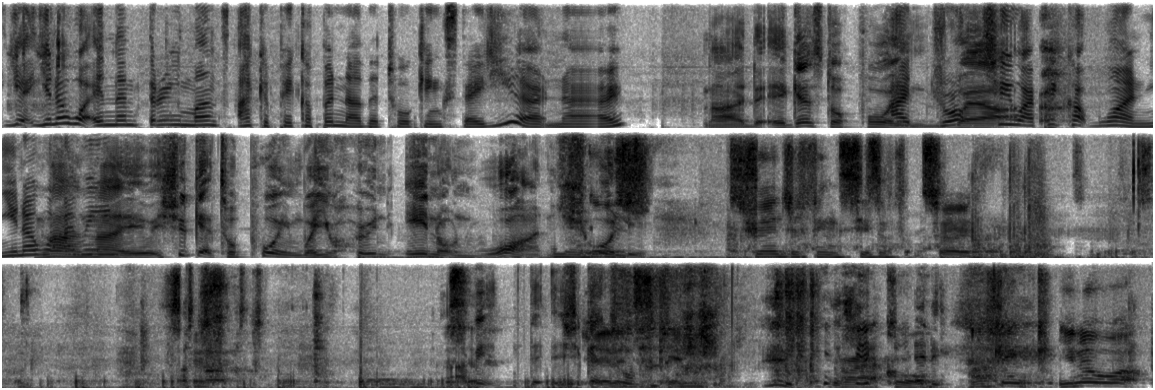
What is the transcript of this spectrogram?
yeah, you know what? In them three months, I could pick up another talking stage. You don't know. Nah, it gets to a point I drop where two, I pick up one. You know what no, I mean? no, it should get to a point where you hone in on one. Surely. Stranger Things season. Four, sorry. I mean, it should get to a kidding. Alright, cool. I think you know what.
